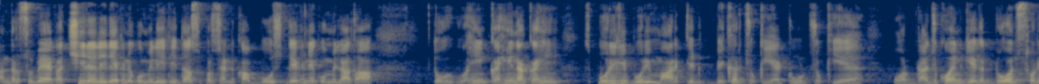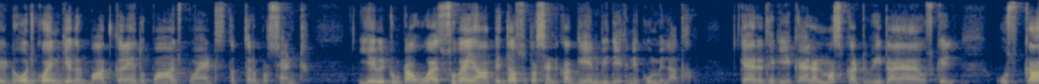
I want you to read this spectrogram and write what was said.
अंदर सुबह एक अच्छी रैली देखने को मिली थी। 10 परसेंट का बूस्ट देखने को मिला था। तो वहीं कहीं ना कहीं पूरी की पूरी मार्केट बिखर चुकी है, टूट चुकी है। और डज कॉइन की अगर डोज सॉरी डोज कॉइन की अगर बात करें तो पाँच पॉइंट सत्तर परसेंट ये भी टूटा हुआ है। सुबह यहाँ पे दस परसेंट का गेन भी देखने को मिला था। कह रहे थे कि एक एलन मस्क का ट्वीट आया है, उसके, उसका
